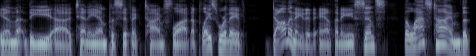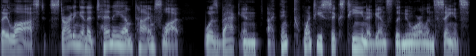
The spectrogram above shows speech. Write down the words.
in the uh, 10 a.m. Pacific time slot, a place where they've dominated Anthony since the last time that they lost, starting in a 10 a.m. time slot, was back in, I think, 2016 against the New Orleans Saints.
